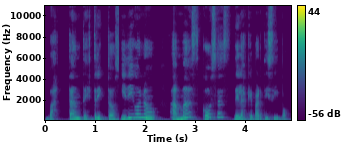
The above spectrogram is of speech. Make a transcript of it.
bastante estrictos y digo no a más cosas de las que participo.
